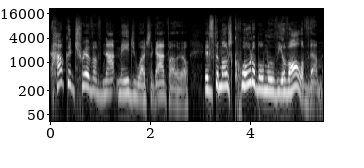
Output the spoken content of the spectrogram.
How could Triv have not made you watch The Godfather? Though it's the most quotable movie of all of them.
